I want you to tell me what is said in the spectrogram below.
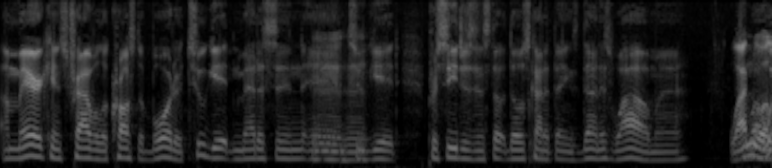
Americans travel across the border to get medicine and Mm-hmm. to get procedures and stuff, those kind of things done. It's wild, man. Well, I knew Wild- a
